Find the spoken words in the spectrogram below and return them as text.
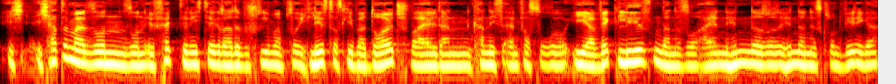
ich, ich hatte mal so einen, so einen Effekt, den ich dir gerade beschrieben habe, so ich lese das lieber Deutsch, weil dann kann ich es einfach so eher weglesen, dann ist so ein Hinder Hindernisgrund weniger.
